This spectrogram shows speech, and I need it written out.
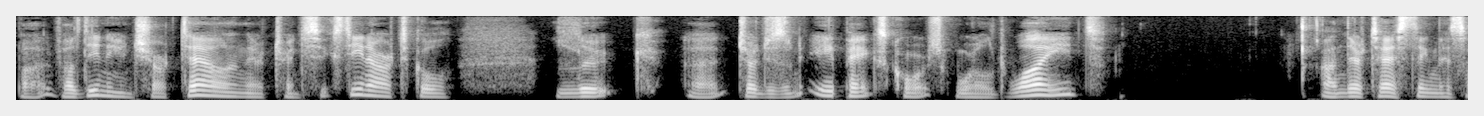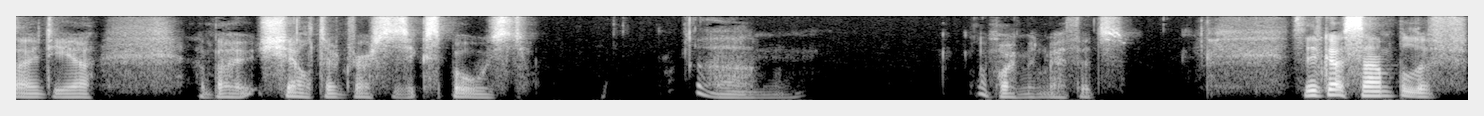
but Valdini and Shortell in their 2016 article look at judges in apex courts worldwide, and they're testing this idea about sheltered versus exposed um, appointment methods. So they've got a sample of,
